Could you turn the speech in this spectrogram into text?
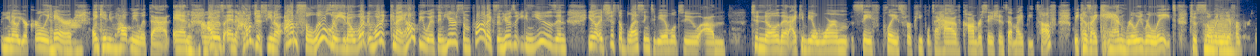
you know, your curly hair, and can you help me with that? And Mhm. I was, and I'll just, you know, absolutely, you know, what what can I help you with? And here's some products, and here's what you can use, and you know, it's just a blessing to be able to um to know that I can be a warm, safe place for people to have conversations that might be tough because I can really relate to so many Mm. different perspectives.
